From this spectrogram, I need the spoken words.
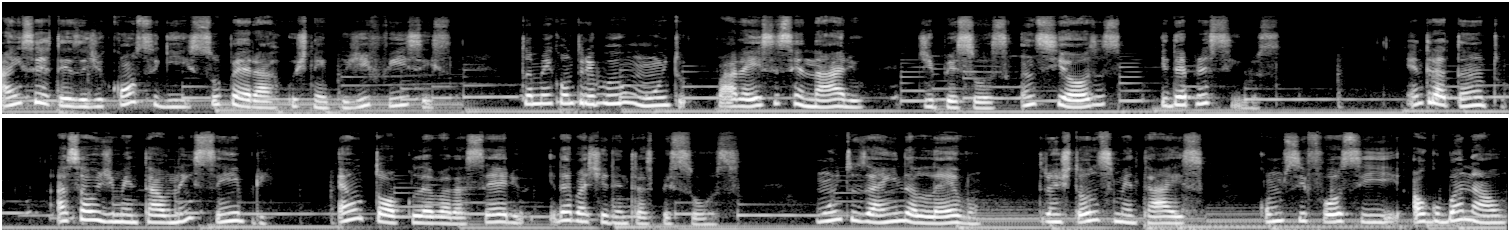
à incerteza de conseguir superar os tempos difíceis, também contribuiu muito para esse cenário de pessoas ansiosas e depressivas. Entretanto, a saúde mental nem sempre é um tópico levado a sério e debatido entre as pessoas. Muitos ainda levam transtornos mentais como se fosse algo banal,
